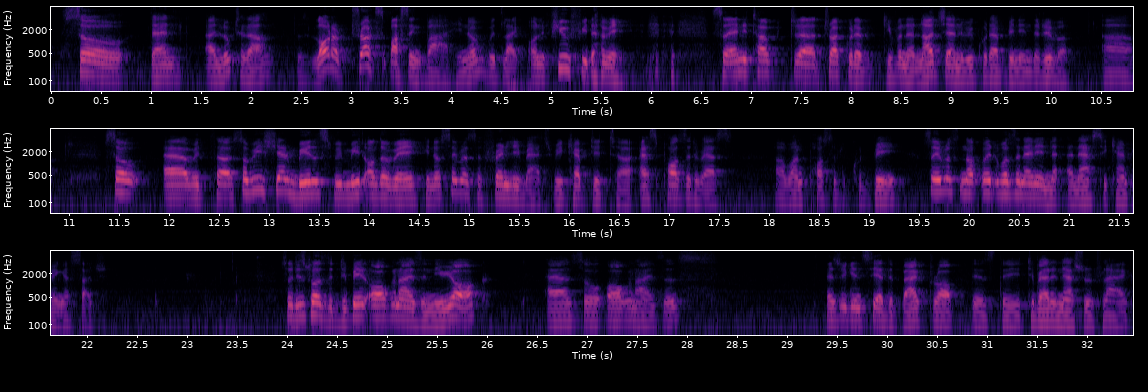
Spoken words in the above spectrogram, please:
So then I looked around. There's a lot of trucks passing by, you know, with like only a few feet away. so any truck, uh, truck could have given a nudge and we could have been in the river. Uh, so uh, with, uh, so we share meals, we meet on the way. You know, so it was a friendly match. We kept it uh, as positive as uh, one possibly could be. So it, was not, it wasn't any na- nasty camping as such. So this was the debate organized in New York, and so organizers, as you can see at the backdrop, there's the Tibetan national flag.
